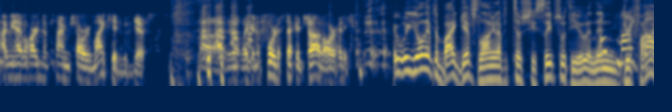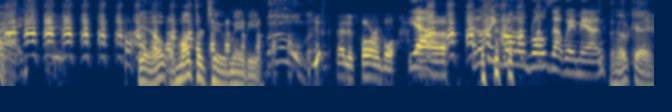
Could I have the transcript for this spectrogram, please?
I mean, I have a hard enough time showering my kid with gifts. Uh, I don't know if I can afford a second shot already. Well, you only have to buy gifts long enough until she sleeps with you, and then Oh you're fine. gosh. you know, a month or two maybe. Boom. That is horrible. Yeah. Uh, I don't think Ronald rolls that way, man. Okay.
